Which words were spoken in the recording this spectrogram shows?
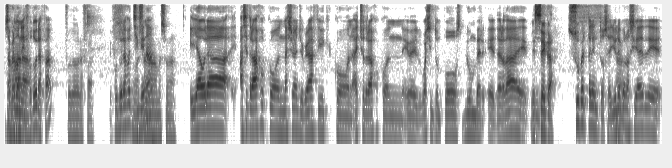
o sea, perdón, es fotógrafa. Fotógrafa. Es fotógrafa chilena. me suena. Ella ahora hace trabajos con National Geographic, con, ha hecho trabajos con eh, el Washington Post, Bloomberg, eh, de verdad. Eh, es seca. Súper talentosa. Yo la ah. conocía desde,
